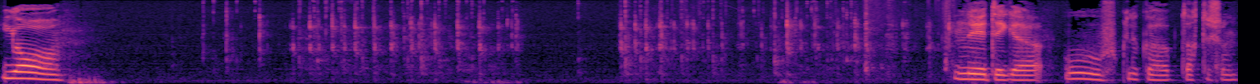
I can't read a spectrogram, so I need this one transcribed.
Ja. Nee, Digga. Uff, Glück gehabt, dachte schon.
